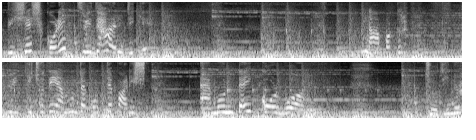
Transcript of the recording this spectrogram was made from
বিশেষ করে ত্রিধা আন্টিকে। না পটল তুই কিছুতেই এমনটা করতে পারিস না। এমনটাই করব আমি। যদি না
